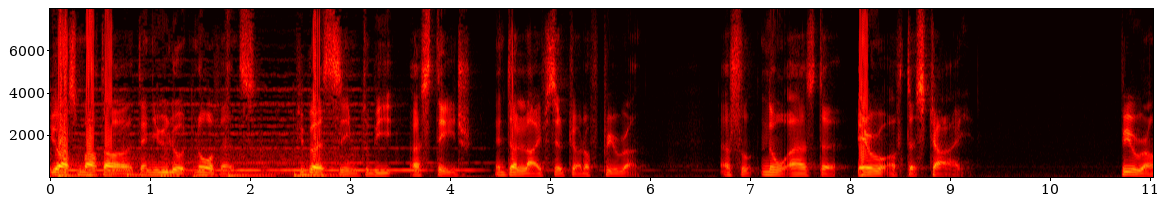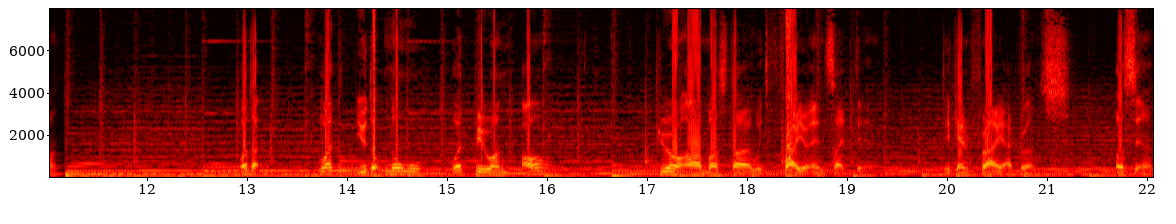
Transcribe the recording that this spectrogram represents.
You are smarter than you look, no offense. Feeble seem to be a stage in the life circle of Piran, also known as the Arrow of the Sky. Piran? What? A, what? You don't know what Piran are? Piran are monsters with fire inside them. They can fly across ocean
